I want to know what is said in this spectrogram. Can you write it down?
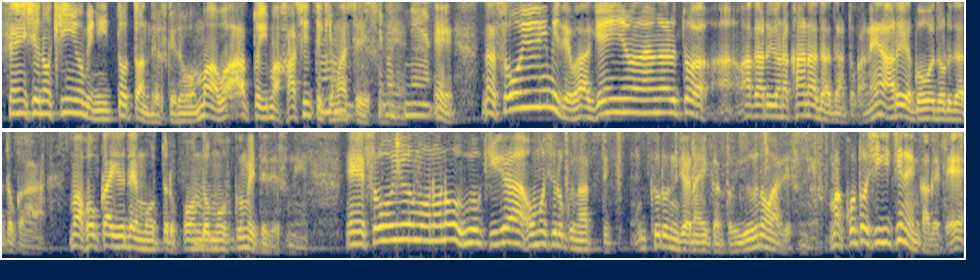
先週の金曜日に言っとったんですけど、まあ、わーっと今走ってきましてですね。うん、ねええ。だからそういう意味では、原油が上がると、上がるようなカナダだとかね、あるいは5ドルだとか、まあ、北海油田持ってるポンドも含めてですね、うん、えー、そういうものの動きが面白くなってくるんじゃないかというのはですね、まあ、今年1年かけて、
